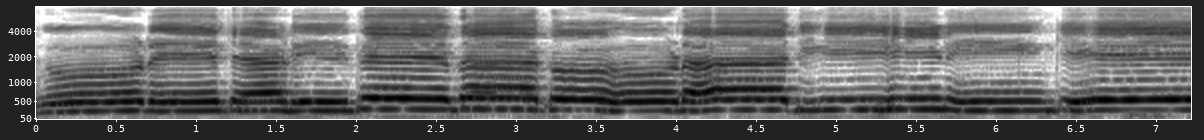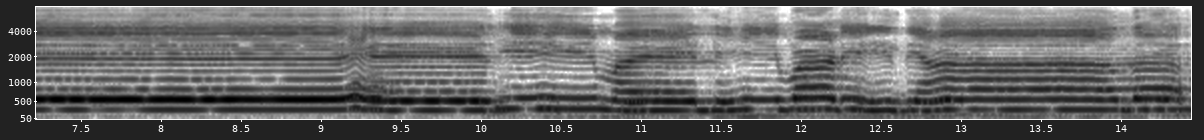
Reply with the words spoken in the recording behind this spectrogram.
ਕੋੜੇ ਚੜੀ ਦੇ ਦਾ ਕੋੜਾ ਜੀਣੀ ਬੜੀ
